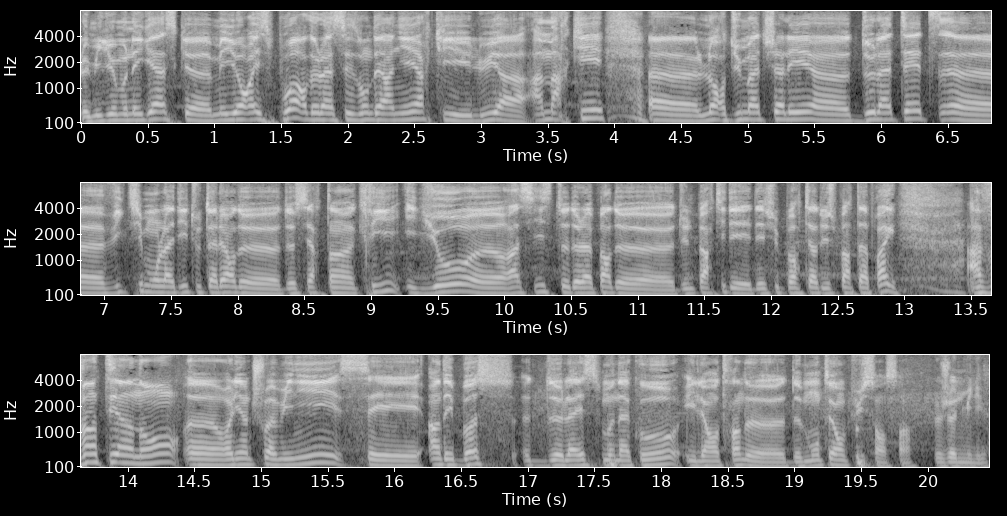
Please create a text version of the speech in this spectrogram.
le milieu monégasque euh, meilleur espoir de la saison dernière qui lui a, a marqué euh, lors du match aller euh, de la tête euh, victime on l'a dit tout à l'heure de, de certains cris idiots euh, racistes de la part de- d'une partie des, des supporters du Sparta Prague à 21 ans euh, Aurélien Chouamini c'est un des boss de l'AS Monaco il est en train de, de monter en puissance hein, le jeune milieu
